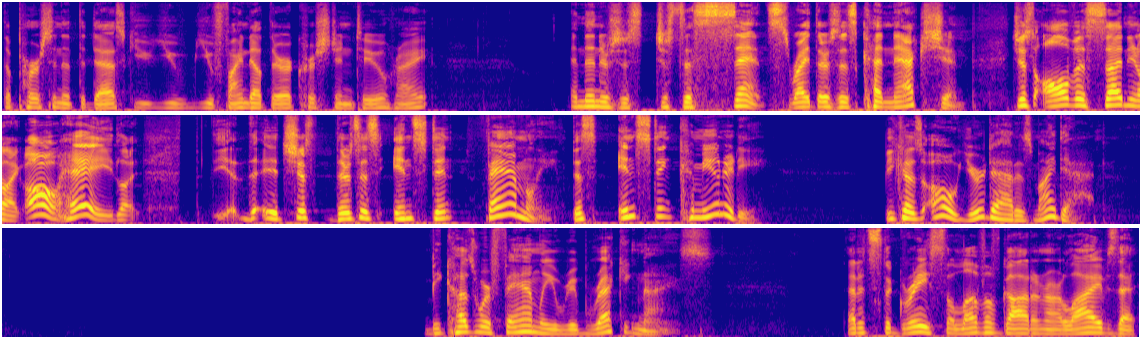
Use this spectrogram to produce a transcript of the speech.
the person at the desk, you, you, you find out they're a Christian too, right? And then there's just, just this sense, right? There's this connection. Just all of a sudden, you're like, oh, hey, like, it's just, there's this instant family, this instant community. Because, oh, your dad is my dad. Because we're family, we recognize that it's the grace, the love of God in our lives that,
